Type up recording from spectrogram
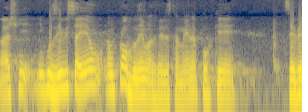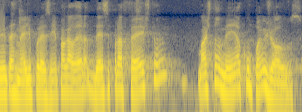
Eu acho que, inclusive, isso aí é um, é um problema às vezes também, né? Porque você vê no intermédio, por exemplo, a galera desce pra festa, mas também acompanha os jogos.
